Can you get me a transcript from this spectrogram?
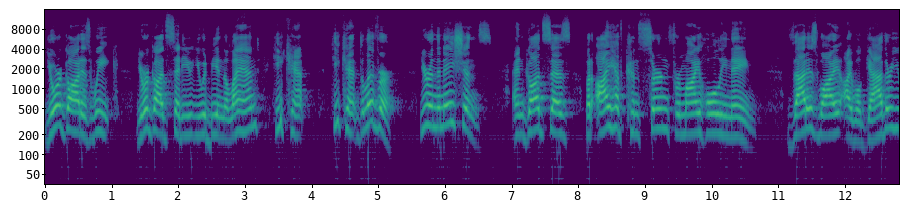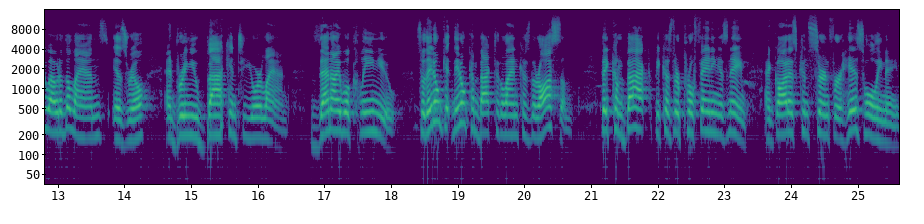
Your God is weak. Your God said you, you would be in the land. He can't, he can't deliver. You're in the nations. And God says, But I have concern for my holy name. That is why I will gather you out of the lands, Israel, and bring you back into your land. Then I will clean you. So they don't, get, they don't come back to the land because they're awesome. They come back because they're profaning his name. And God is concerned for his holy name.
